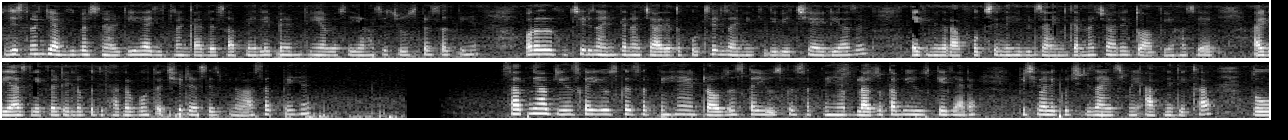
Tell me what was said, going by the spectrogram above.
तो जिस तरह की आपकी पर्सनैलिटी है, जिस तरह का ड्रेस आप पहले पहनती हैं, वैसे यहाँ से चूज़ कर सकती हैं। और अगर खुद से डिज़ाइन करना चाह रहे हैं तो खुद से डिज़ाइनिंग के लिए भी अच्छी आइडियाज़ हैं। लेकिन अगर आप खुद से नहीं भी डिज़ाइन करना चाह रहे तो आप यहाँ से आइडियाज़ लेकर टेलर को दिखाकर बहुत अच्छी ड्रेसेस बनवा सकते हैं। साथ में आप जीन्स का यूज़ कर सकते हैं, ट्राउज़र्स का यूज़ कर सकते हैं, प्लाजो का भी यूज़ किया जा रहा है। पीछे वाले कुछ डिज़ाइंस में आपने देखा तो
